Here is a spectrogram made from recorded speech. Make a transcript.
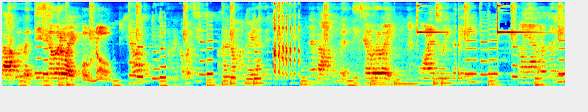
બાપુ બધી જ ખબર હોય બાપુ તમને ખબર છે. એ બધી જ ખબર હોય. કોણે ચોરી કરી કઈ આગળ કરી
